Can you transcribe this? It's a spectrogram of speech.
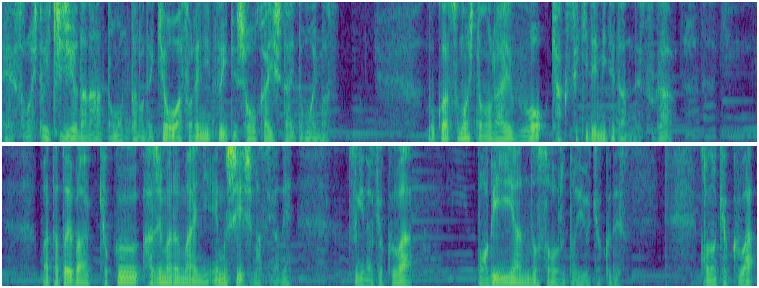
えー、その人一流だなと思ったので今日はそれについて紹介したいと思います。僕はその人のライブを客席で見てたんですが、まあ、例えば曲始まる前に MC しますよね。次の曲はボディーソウルという曲です。この曲は、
